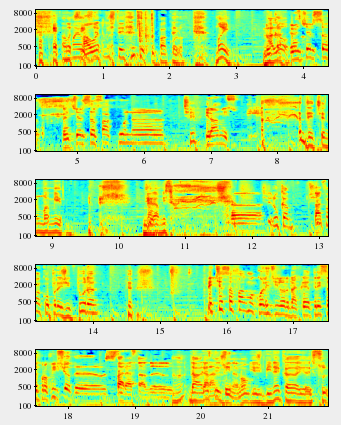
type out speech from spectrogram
Am mai auzit niște etichete pe acolo. Măi, Luca. alo? Eu încerc să, încerc să fac un uh, Ce? tiramisu. De ce nu mă mir? Tiramisu. Uh, Și Luca, și fac o prăjitură. De ce să fac, mă, colegilor, dacă trebuie să profit și eu de starea asta de Da, carantină, ești, nu? ești bine că ești, su-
